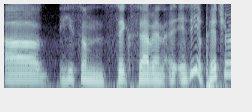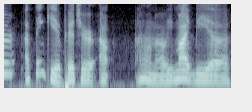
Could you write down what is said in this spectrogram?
Uh, he's some six seven. Is he a pitcher? I think he a pitcher. I, I don't know. He might be a.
